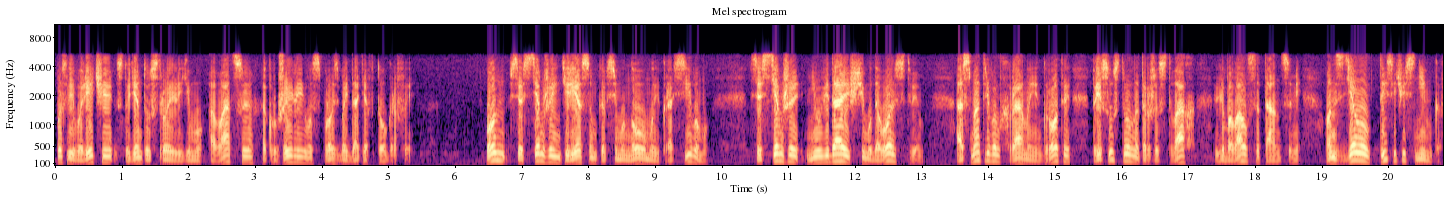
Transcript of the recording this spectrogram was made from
После его речи студенты устроили ему овацию, окружили его с просьбой дать автографы. Он все с тем же интересом ко всему новому и красивому, все с тем же неувидающим удовольствием, осматривал храмы и гроты, присутствовал на торжествах, любовался танцами. Он сделал тысячи снимков.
